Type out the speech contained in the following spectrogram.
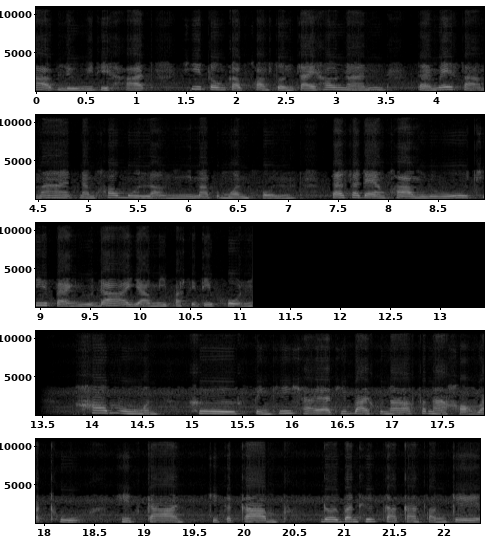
าพ หรือวิดีทัศน์ ที่ตรงกับความสนใจเท่านั้น แต่ไม่สามารถนำข้อมูลเหล่านี้มาประมวลผล และแสดงความรู้ที่แฝงอยู่ได้อย่างมีประสิทธิผล ข้อมูลคือสิ่งที่ใช้อธิบายคุณลักษณะของวัตถุ เหตุการณ์ กิจกรรม โดยบันทึกจากการสังเกต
